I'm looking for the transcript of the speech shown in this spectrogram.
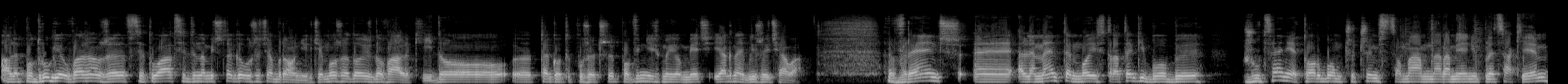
Ale po drugie, uważam, że w sytuacji dynamicznego użycia broni, gdzie może dojść do walki, do e, tego typu rzeczy, powinniśmy ją mieć jak najbliżej ciała. Wręcz e, elementem mojej strategii byłoby rzucenie torbą czy czymś, co mam na ramieniu plecakiem,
